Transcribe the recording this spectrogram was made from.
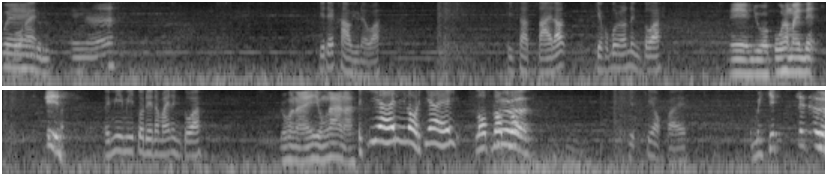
เวบู๊ให้งเองนะยี่ได้ข่าวอยู่ไหนวะไอสัตว์ตายแล้ว เก็บขบวนแล้วหนึ่งตัว นี่อยู่กับกูทำไมเนี่ยอิสไอ้ยมีมีตัวเดนาไมต์หนึ่งตัวอยู่คนไหนอยู่ข้างล่างอะไอ้เฮียเอ้ยนี่โหลดเฮียเอ้ยหลบหลบหลบเออเฮียเชี่ยออกไป ผมไม่คิดเล่นเออ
